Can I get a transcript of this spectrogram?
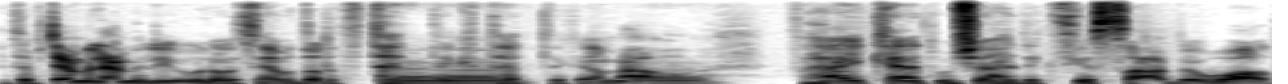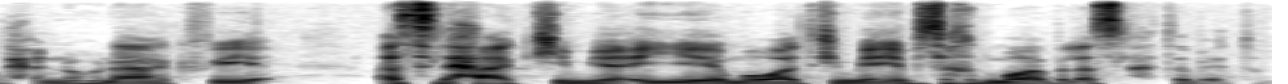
انت بتعمل عملية أولى وثانية بضل تهتك تهتك أمعاءه. فهاي كانت مشاهدة كثير صعبة واضح إنه هناك في أسلحة كيميائية مواد كيميائية بيستخدموها بالأسلحة تبعتهم.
